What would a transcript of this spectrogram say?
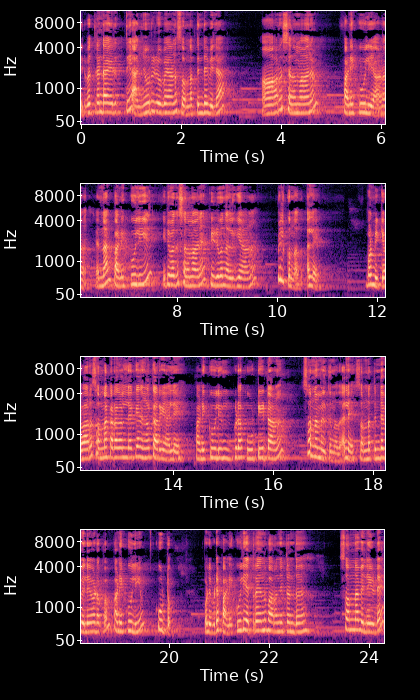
ഇരുപത്തിരണ്ടായിരത്തി അഞ്ഞൂറ് രൂപയാണ് സ്വർണത്തിന്റെ വില. ആറ് ശതമാനം പണിക്കൂലിയാണ്. എന്നാൽ പണിക്കൂലിയിൽ ഇരുപത് ശതമാനം കിഴിവ് നൽകിയാണ് വിൽക്കുന്നത് അല്ലേ? അപ്പോൾ മിക്കവാറും സ്വർണക്കടകളിലൊക്കെ നിങ്ങൾക്കറിയാം അല്ലേ? പണിക്കൂലിയും കൂടെ കൂട്ടിയിട്ടാണ് സ്വർണം വിൽക്കുന്നത് അല്ലേ? സ്വർണത്തിന്റെ വിലയോടൊപ്പം പണിക്കൂലിയും കൂട്ടും. അപ്പോൾ ഇവിടെ പണിക്കൂലി എത്രയെന്ന് പറഞ്ഞിട്ടുണ്ട്? സ്വർണ വിലയുടെ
